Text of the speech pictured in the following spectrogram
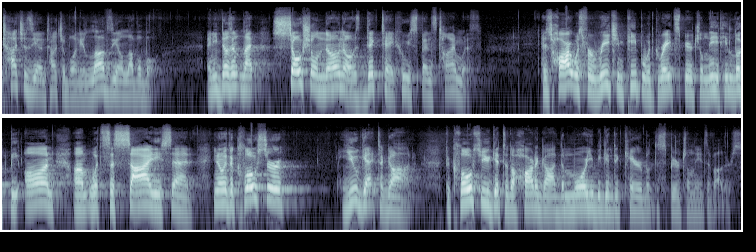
touches the untouchable and he loves the unlovable. And he doesn't let social no nos dictate who he spends time with. His heart was for reaching people with great spiritual need. He looked beyond um, what society said. You know, the closer you get to God, the closer you get to the heart of God, the more you begin to care about the spiritual needs of others.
